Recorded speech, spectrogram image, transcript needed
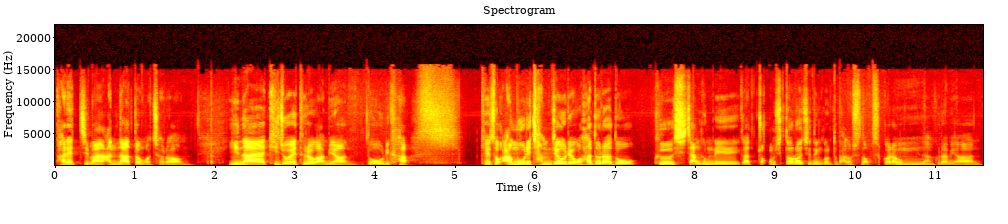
바랬지만 안 나왔던 것처럼 인하 기조에 들어가면 또 우리가 계속 아무리 잠재우려고 하더라도 그 시장 금리가 조금씩 떨어지는 건 또 막을 수는 없을 거라고 음. 봅니다. 그러면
